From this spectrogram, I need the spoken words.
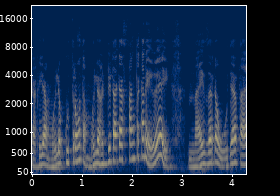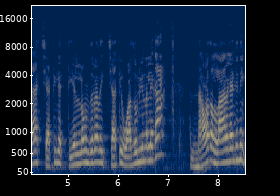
टाकल्या मुलं कुत्र म्हणता मुलं हड्डी टाकायला सांगता का रे? नाही जर का उद्या त्या चाटीला तेल लावून जरा चाटी वाजवली ना का नावाचा लाल गांडी नाही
